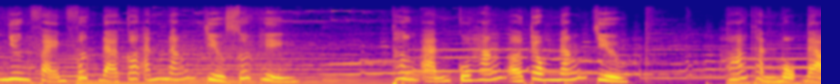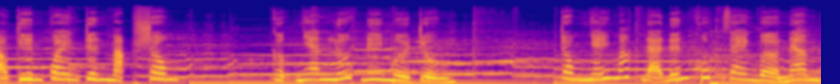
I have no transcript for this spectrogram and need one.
Nhưng phản phức đã có ánh nắng chiều xuất hiện. Thân ảnh của hắn ở trong nắng chiều. Hóa thành một đạo kim quang trên mặt sông. Cực nhanh lướt đi mười trượng. Trong nháy mắt đã đến khúc gian bờ nam.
